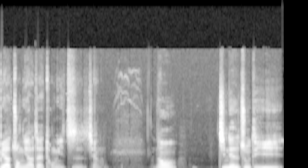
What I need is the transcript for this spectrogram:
不要重压在同一只这样。然后今天的主题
